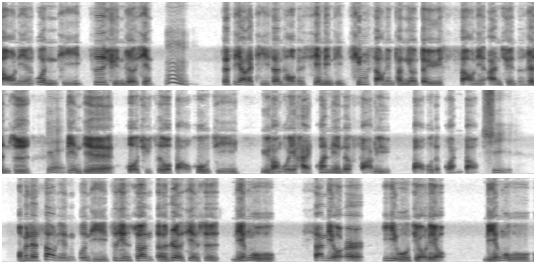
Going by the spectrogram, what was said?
少年问题咨询热线。嗯，这是要来提升我们县民及青少年朋友对于少年安全的认知，对，便捷获取自我保护及预防危害观念的法律保护的管道。是。我们的少年问题咨询专呃热线是零五三六二一五九六零五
